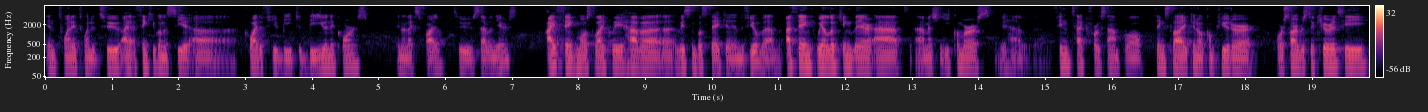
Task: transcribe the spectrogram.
in 2022, I think you're going to see uh, quite a few B2B unicorns in the next five to seven years. I think most likely have a, a reasonable stake in, in, the few of them. I think we are looking there at, I mentioned e-commerce, we have uh, fintech, for example, things like, you know, computer or cybersecurity,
